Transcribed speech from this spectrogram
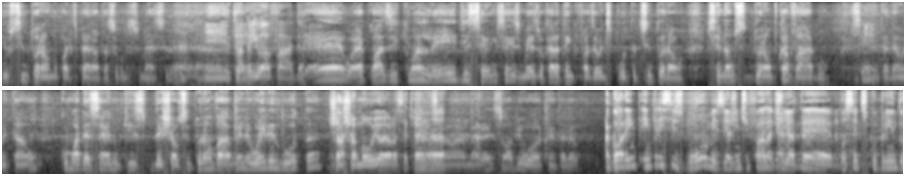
E o cinturão não pode esperar até o segundo semestre. né? E tem- Abriu a vaga. É, é quase que uma lei de seis em seis meses o cara tem que fazer uma disputa de cinturão. Senão o cinturão fica vago. Sim. Entendeu? Então, como o Adesanya não quis deixar o cinturão vago, ele, ou ele luta, Já chamou o Yoel na sequência. melhor ele sobe o outro, entendeu? Agora, en- entre esses nomes, e a gente fala de até você descobrindo.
